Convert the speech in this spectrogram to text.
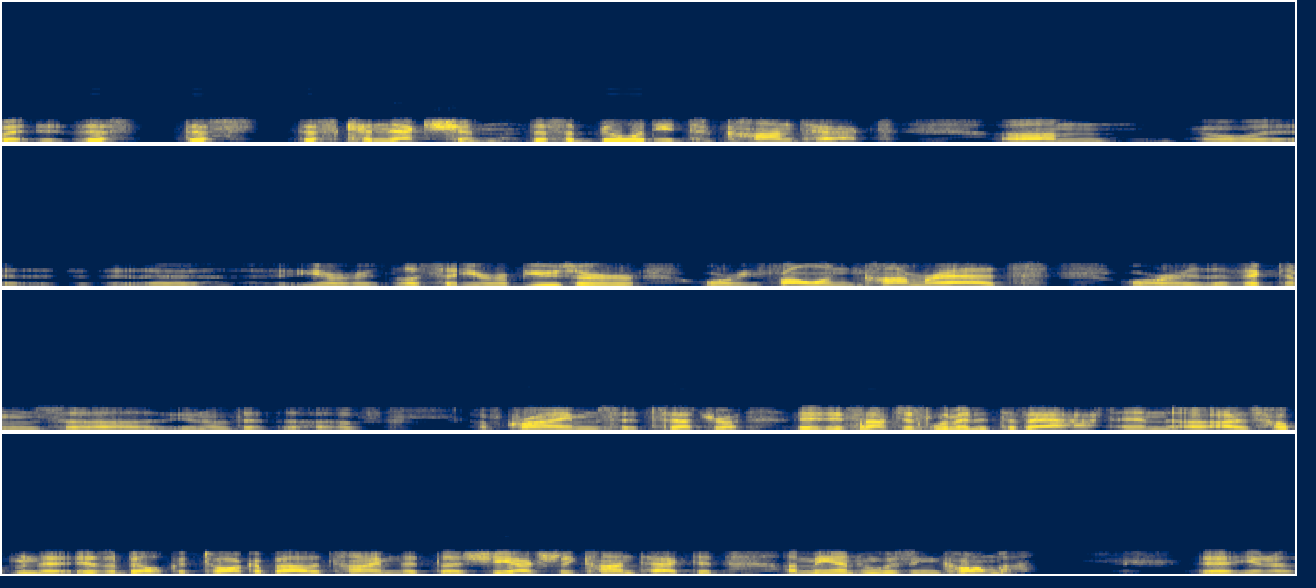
But this this this connection, this ability to contact um, oh, uh, uh, your let's say your abuser or your fallen comrades or the victims, uh, you know, that of of crimes, etc. It's not just limited to that. And uh, I was hoping that Isabel could talk about a time that uh, she actually contacted a man who was in coma. That you know,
